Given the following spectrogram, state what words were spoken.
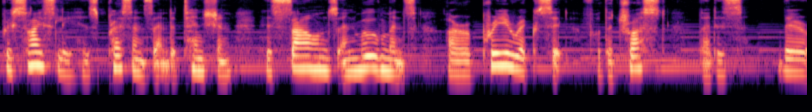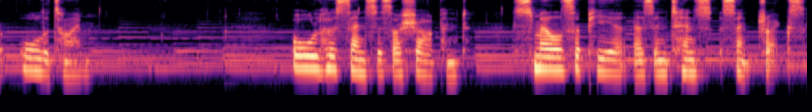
Precisely his presence and attention, his sounds and movements are a prerequisite for the trust that is there all the time. All her senses are sharpened. Smells appear as intense scent tracks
